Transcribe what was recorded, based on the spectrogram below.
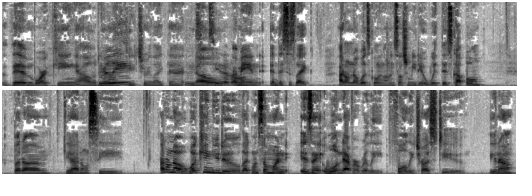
them working out Really? in the future like that. You no, see it at I mean, and this is like I don't know what's going on in social media with this couple, but um, yeah, I don't see. I don't know what can you do like when someone isn't will never really fully trust you. You know,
